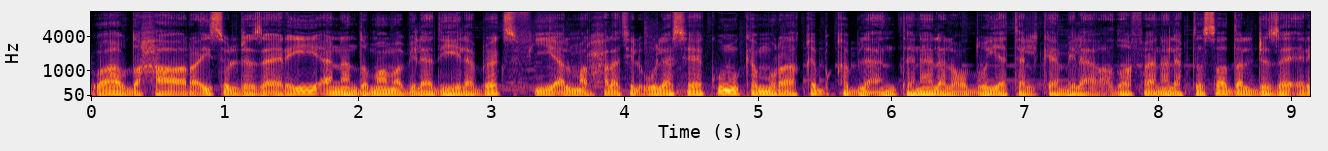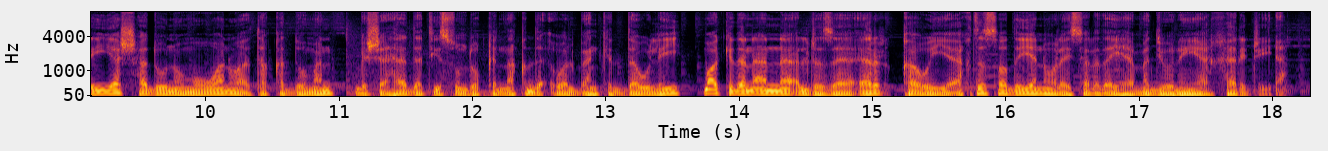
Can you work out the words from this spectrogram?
وأوضح الرئيس الجزائري أن انضمام بلاده إلى بريكس في المرحلة الأولى سيكون كمراقب قبل أن تنال العضوية الكاملة. واضاف أن الاقتصاد الجزائري يشهد نموا وتقدما بشهادة صندوق النقد والبنك الدولي مؤكدا أن الجزائر قوية اقتصاديا وليس لديها مديونية خارجية.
